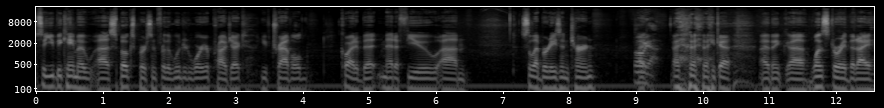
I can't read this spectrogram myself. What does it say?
so you became a, a spokesperson for the Wounded Warrior Project. You've traveled quite a bit, met a few um, celebrities in turn. Oh, I- yeah. I think uh, I think uh, one story that I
